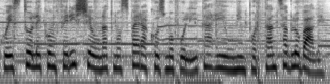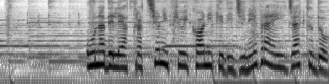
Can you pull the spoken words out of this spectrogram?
Questo le conferisce un'atmosfera cosmopolita e un'importanza globale. Una delle attrazioni più iconiche di Ginevra è il Jet d'eau,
